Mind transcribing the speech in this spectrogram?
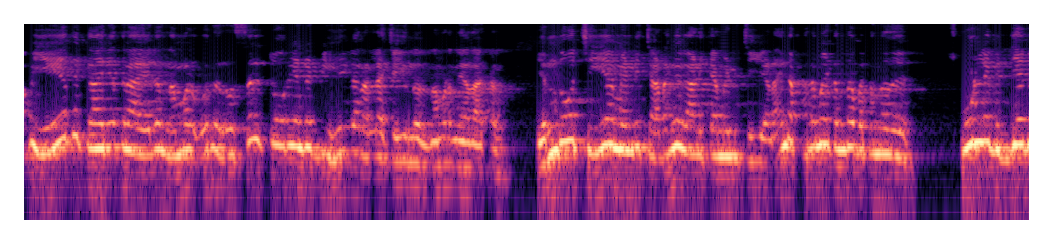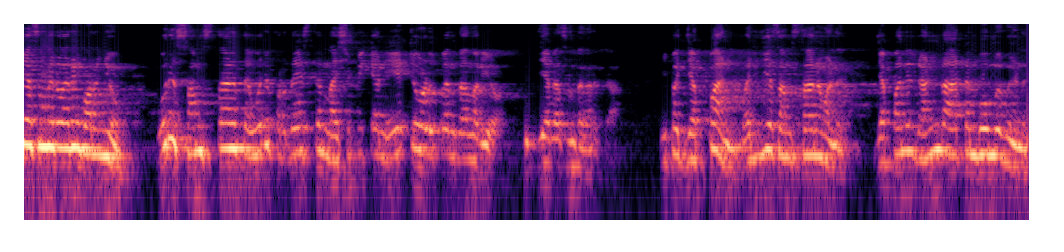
അപ്പൊ ഏത് കാര്യത്തിലായാലും നമ്മൾ ഒരു റിസൾട്ട് ഓറിയന്റഡ് ബിഹേവിയർ അല്ല ചെയ്യുന്നത് നമ്മുടെ നേതാക്കൾ. എന്തോ ചെയ്യാൻ വേണ്ടി ചടങ്ങ് കാണിക്കാൻ വേണ്ടി ചെയ്യണം അതിന്റെ ഫലമായിട്ട് എന്താ പറ്റുന്നത്? സ്കൂളിലെ വിദ്യാഭ്യാസ നിലവാരം കുറഞ്ഞു. ഒരു സംസ്ഥാനത്തെ ഒരു പ്രദേശത്തെ നശിപ്പിക്കാൻ ഏറ്റവും എളുപ്പം എന്താണെന്നറിയോ? വിദ്യാഭ്യാസം തകർക്കുക. ഇപ്പൊ ജപ്പാൻ വലിയ സംസ്ഥാനമാണ്. ജപ്പാനിൽ രണ്ട് ആറ്റം ബോംബ് വീണ്.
